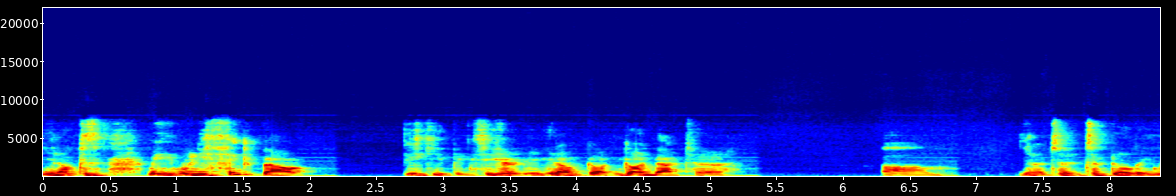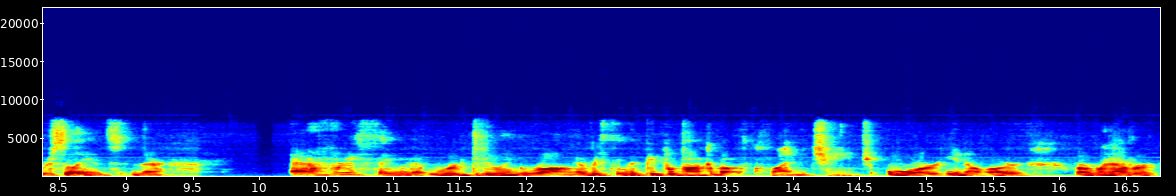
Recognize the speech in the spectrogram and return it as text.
you know, because I mean, when you think about beekeeping. See here, you know, go, going back to, um, you know, to, to building resilience in there. Everything that we're doing wrong, everything that people talk about with climate change, or you know, or or whatever,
